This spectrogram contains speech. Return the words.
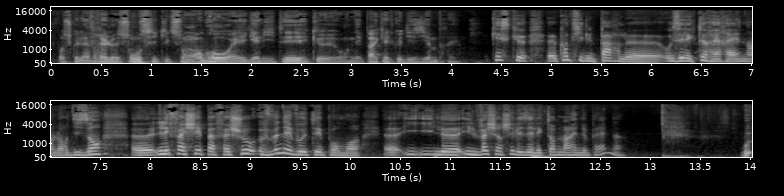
Je pense que la vraie leçon, c'est qu'ils sont en gros à égalité et qu'on n'est pas à quelques dixièmes près. Qu'est-ce que, euh, quand il parle euh, aux électeurs RN en leur disant euh, les fâchés, pas fachos, venez voter pour moi, il, va chercher les électeurs de Marine Le Pen? Oui,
